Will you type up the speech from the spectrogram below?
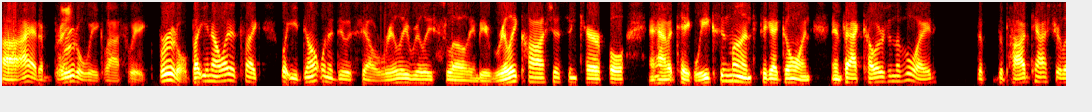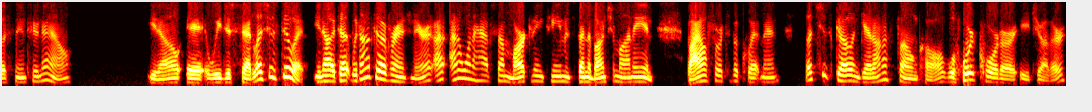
Uh, I had a brutal week last week, brutal. But you know what? It's like what you don't want to do is fail really, really slowly and be really cautious and careful and have it take weeks and months to get going. In fact, Colors in the Void, the the podcast you're listening to now, you know, it, we just said let's just do it. You know, it, we don't have to over engineer it. I, I don't want to have some marketing team and spend a bunch of money and buy all sorts of equipment. Let's just go and get on a phone call. We'll record our, each other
